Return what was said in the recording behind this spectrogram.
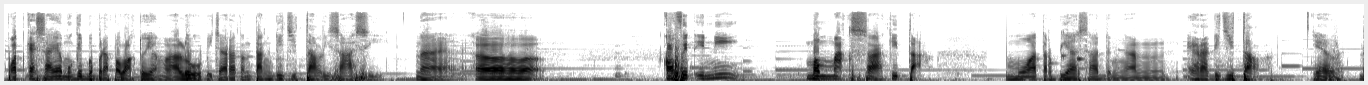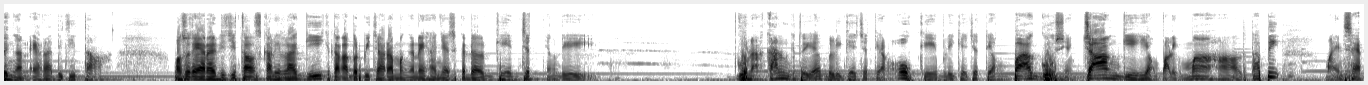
podcast saya mungkin beberapa waktu yang lalu bicara tentang digitalisasi. Nah, eh, COVID ini memaksa kita semua terbiasa dengan era digital ya dengan era digital. Maksudnya era digital sekali lagi kita nggak berbicara mengenai hanya sekedar gadget yang digunakan gitu ya beli gadget yang oke beli gadget yang bagus yang canggih yang paling mahal tetapi mindset.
